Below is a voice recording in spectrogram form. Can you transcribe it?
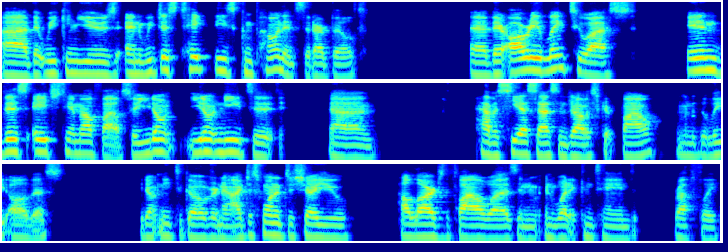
uh, that we can use, and we just take these components that are built. Uh, they're already linked to us in this HTML file, so you don't you don't need to uh, have a CSS and JavaScript file. I'm going to delete all this. You don't need to go over now. I just wanted to show you how large the file was and, and what it contained roughly.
